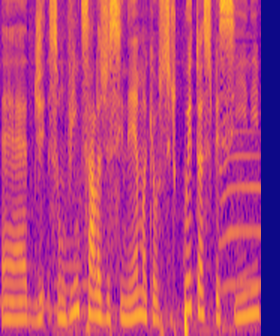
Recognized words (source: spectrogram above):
é, de, são 20 salas de cinema, que é o circuito SPCine.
